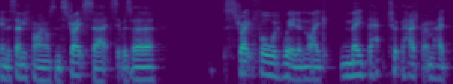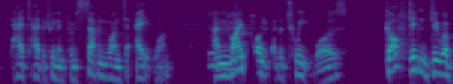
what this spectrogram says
in the semi-finals in straight sets. It was a straightforward win and like made the took the head from head head to head between them from seven one to eight one. Mm-hmm. And my point of the tweet was Gauff didn't do a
